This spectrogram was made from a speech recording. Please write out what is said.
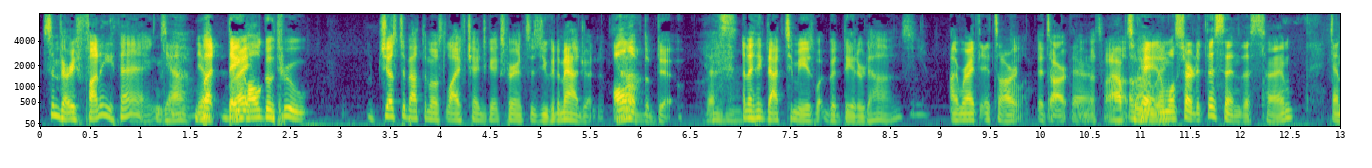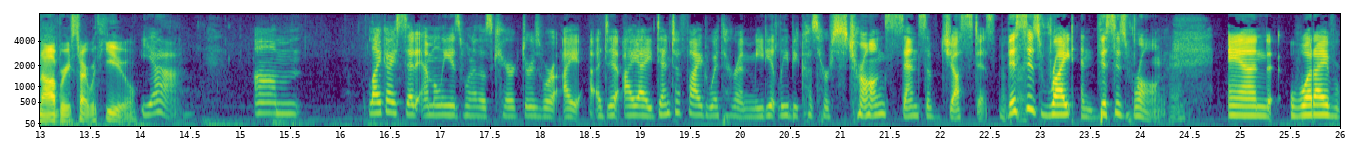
some very funny things. Yeah. Yeah, but they right. all go through just about the most life changing experiences you could imagine. All Yeah. of them do. Yes. And I think that to me is what good theater does. I'm right. It's art. It's right art. there. and That's why I love it. Absolutely. Okay, and we'll start at this end this time. And Aubrey, start with you. Yeah. Um, like I said, Emily is one of those characters where I, I identified with her immediately because her strong sense of justice. This is right and this is wrong. Mm-hmm. And what I've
